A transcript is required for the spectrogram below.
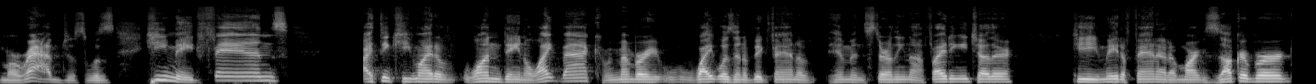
Merab just was, he made fans. I think he might have won Dana White back. Remember, White wasn't a big fan of him and Sterling not fighting each other. He made a fan out of Mark Zuckerberg.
